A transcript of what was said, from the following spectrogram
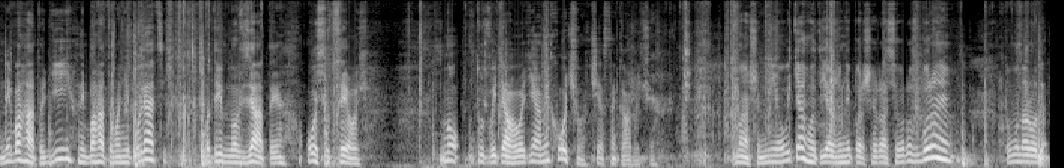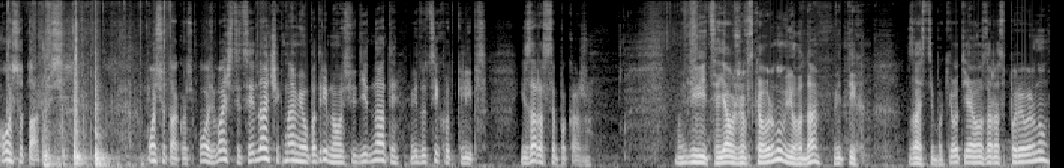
небагато дій, небагато маніпуляцій. Потрібно взяти ось оце ось. Ну, тут витягувати я не хочу, чесно кажучи. Наше мені витягувати, я вже не перший раз його розбираю. Тому народи, ось отак ось. Ось отак ось. Ось, бачите, цей датчик, нам його потрібно ось від'єднати від оцих от кліпс. І зараз все покажу. Ну, дивіться, я вже всковернув його да, від тих застібок. І от я його зараз переверну.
